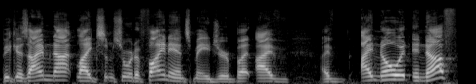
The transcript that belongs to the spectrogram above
because I'm not like some sort of finance major. But I've I've I know it enough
